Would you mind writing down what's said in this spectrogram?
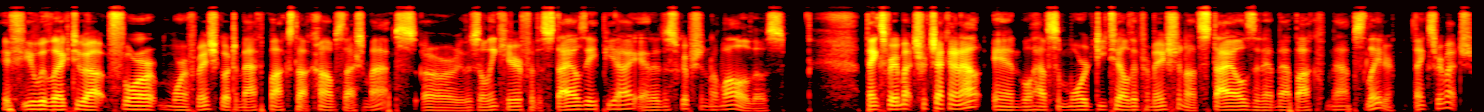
If you would like to out for more information, go to mapbox.com slash maps, or there's a link here for the styles API and a description of all of those. Thanks very much for checking it out, and we'll have some more detailed information on styles and Mapbox maps later. Thanks very much.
